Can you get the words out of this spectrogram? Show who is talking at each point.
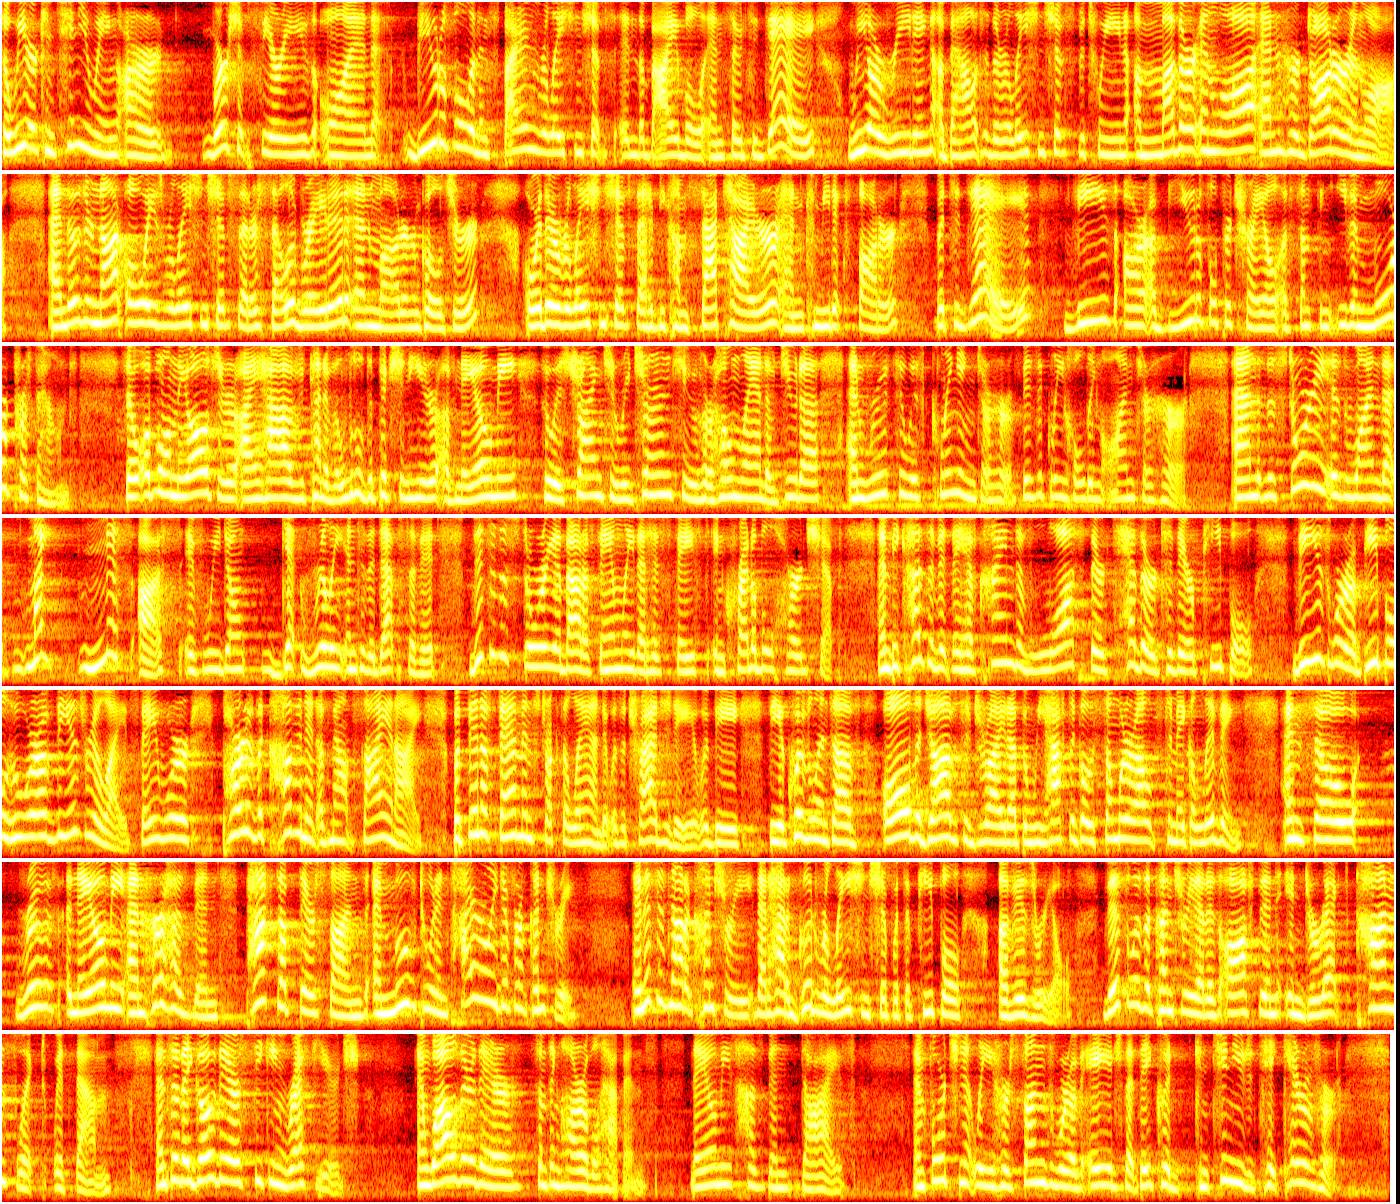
Speaker 1: So, we are continuing our worship series on beautiful and inspiring relationships in the Bible. And so today we are reading about the relationships between a mother in law and her daughter in law. And those are not always relationships that are celebrated in modern culture, or they're relationships that have become satire and comedic fodder. But today, these are a beautiful portrayal of something even more profound so, up on the altar, I have kind of a little depiction here of Naomi, who is trying to return to her homeland of Judah, and Ruth, who is clinging to her, physically holding on to her. And the story is one that might miss us if we don't get really into the depths of it. This is a story about a family that has faced incredible hardship. And because of it, they have kind of lost their tether to their people. These were a people who were of the Israelites. They were part of the covenant of Mount Sinai. But then a famine struck the land. It was a tragedy. It would be the equivalent of all the jobs have dried up and we have to go somewhere else to make a living. And so Ruth, Naomi, and her husband packed up their sons and moved to an entirely different country. And this is not a country that had a good relationship with the people of Israel. This was a country that is often in direct conflict with them. And so they go there seeking refuge. And while they're there, something horrible happens. Naomi's husband dies. And fortunately, her sons were of age that they could continue to take care of her.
